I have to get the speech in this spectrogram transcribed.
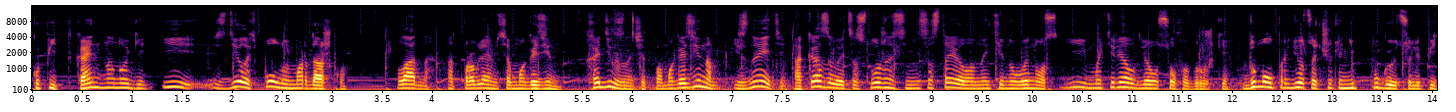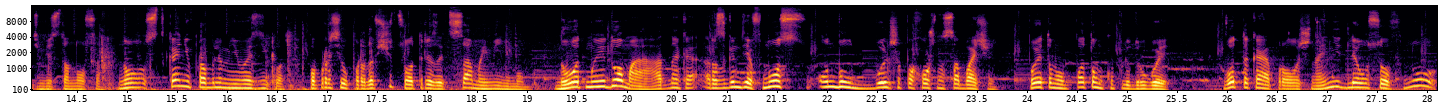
Купить ткань на ноги и сделать полную мордашку. Ладно, отправляемся в магазин. Ходил, значит, по магазинам и знаете, оказывается сложности не составило найти новый нос и материал для усов игрушки. Думал придется чуть ли не пуговицу лепить вместо носа, но с тканью проблем не возникло. Попросил продавщицу отрезать самый минимум. Но вот мы и дома, однако разглядев нос, он был больше похож на собачий, поэтому потом куплю другой. Вот такая проволочная нить для усов, ну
